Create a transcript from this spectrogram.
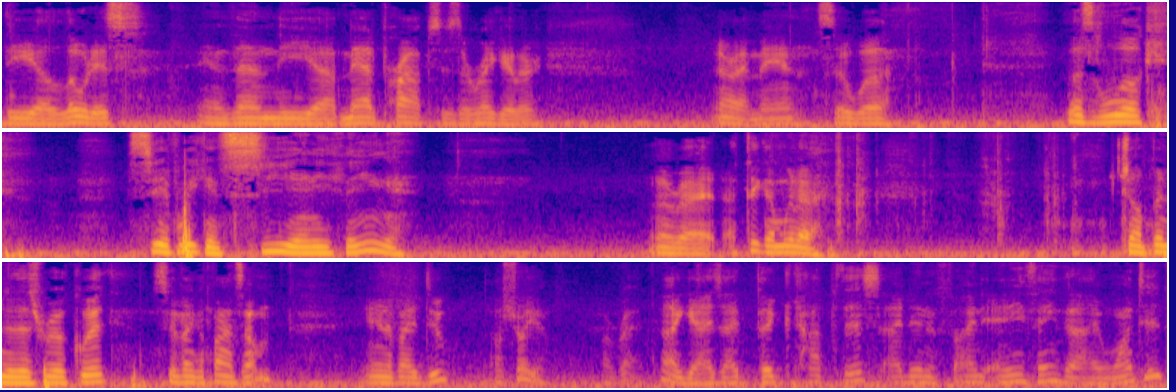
the uh, Lotus and then the uh, Mad Props is the regular. All right, man. So uh, let's look, see if we can see anything. All right, I think I'm gonna jump into this real quick, see if I can find something. And if I do, I'll show you. All right. All right, guys, I picked top this. I didn't find anything that I wanted.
